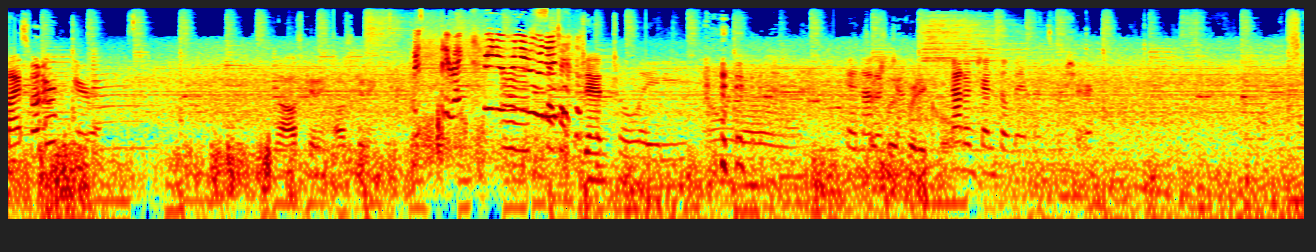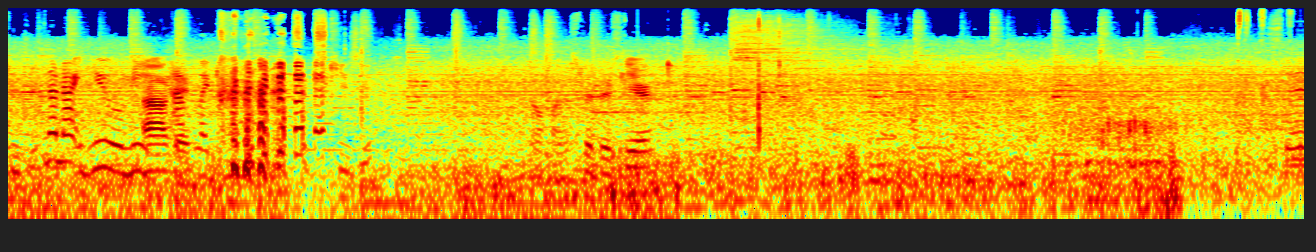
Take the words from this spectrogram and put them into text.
My sweater? Here. No, I was kidding. I was kidding. Gentle lady. Oh my god. Yeah, not a gentle. pretty cool. Not a gentleman, that's for sure. Excuse me. No, not you, me. Ah, okay. I'm like. Excuse you. No, fine. Let's put this here. So,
